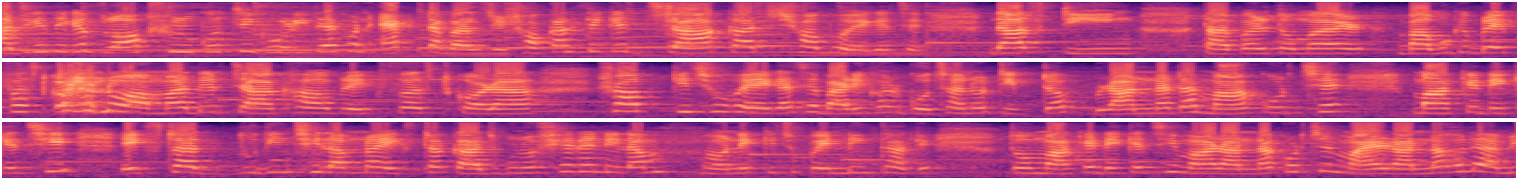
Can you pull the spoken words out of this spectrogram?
আজকে থেকে ব্লগ শুরু করছি। ঘড়িতে এখন একটা বাজে সকাল থেকে যা কাজ সব হয়ে গেছে। ডাস্টিং তারপরে তোমার বাবুকে ব্রেকফাস্ট করানো, আমাদের চা খাওয়া ব্রেকফাস্ট করা, সব কিছু হয়ে গেছে। বাড়িঘর গোছানো টিপটপ রান্নাটা মা করছে, মাকে ডেকেছি। এক্সট্রা দুদিন ছিলাম না এক্সট্রা কাজগুলো সেরে নিলাম। অনেক কিছু পেন্ডিং থাকে। তো মাকে ডেকেছি, মা রান্না করছে। মায়ের রান্না হলে আমি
